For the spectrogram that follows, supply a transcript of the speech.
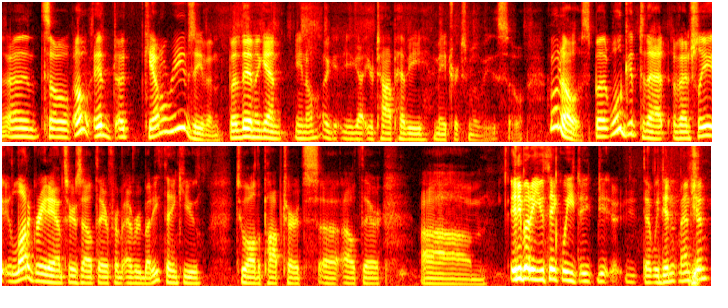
Uh, so, oh, and uh, Keanu Reeves even. But then again, you know, you got your top heavy Matrix movies. So who knows? But we'll get to that eventually. A lot of great answers out there from everybody. Thank you to all the Pop Tarts uh, out there. Um, anybody you think we that we didn't mention?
